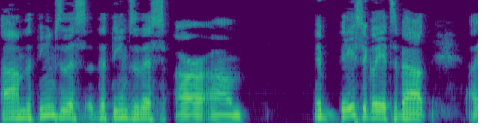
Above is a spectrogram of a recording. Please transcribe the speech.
Um, the themes of this, the themes of this are, um, it, basically it's about, uh,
